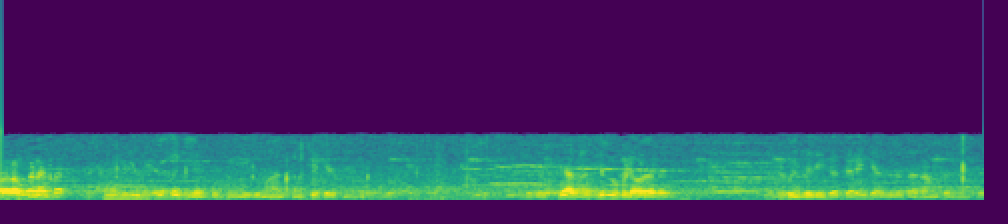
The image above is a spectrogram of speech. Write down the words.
آرام تھا۔ ٹھیک ہے کیونکہ یہ وہاں پہنچے کیسے ہیں؟ کوئی طریقہ کریں کہ حضرت آرام کر لیں جائے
